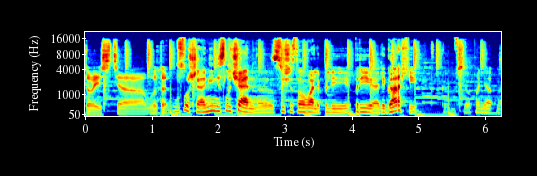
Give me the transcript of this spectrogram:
То есть э, вот... Ну слушай, они не случайно существовали при, при олигархии, как бы все понятно.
